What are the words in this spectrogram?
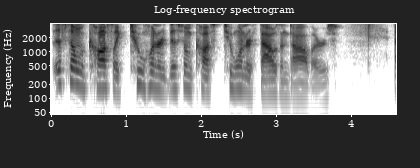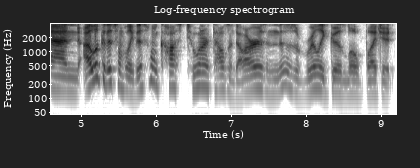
This film cost like two hundred. This film cost two hundred thousand dollars. And I look at this film like this film cost two hundred thousand dollars, and this is a really good low budget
